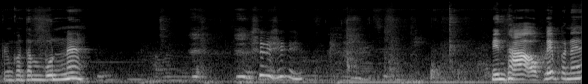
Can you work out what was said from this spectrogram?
เป็นคนทำบุญนะ นินทาออกคลิปปะนะ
